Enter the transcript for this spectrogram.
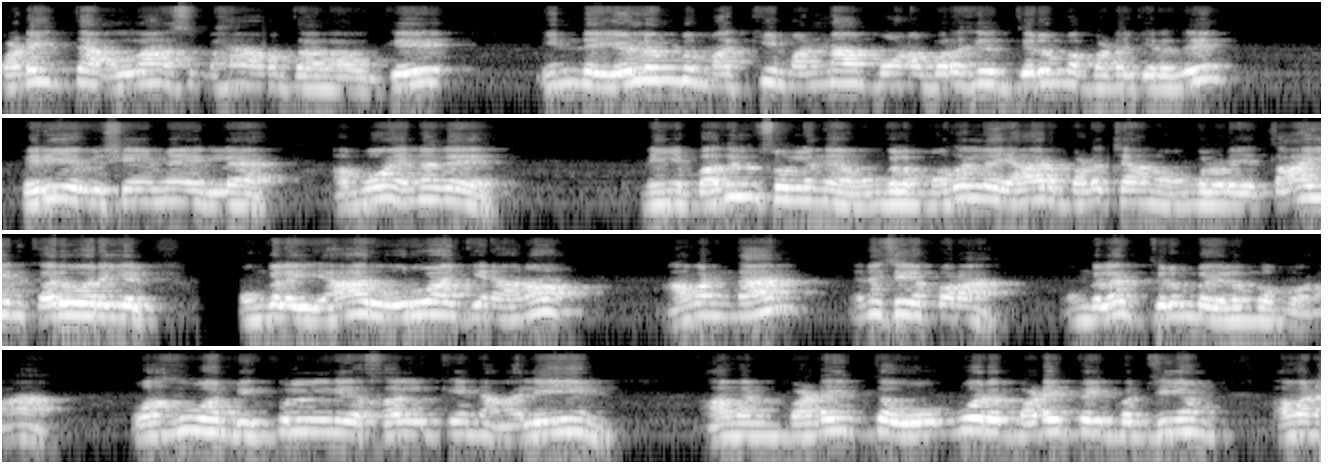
படைத்த அல்லாஹ் சுபாவுக்கு இந்த எலும்பு மக்கி மண்ணா போன பிறகு திரும்ப படைக்கிறது பெரிய விஷயமே இல்லை. அப்போ என்னது? நீங்க பதில் சொல்லுங்க. உங்களை முதல்ல யார் படைச்சானோ உங்களுடைய தாயின் கருவறையில் உங்களை யார் உருவாக்கினானோ அவன் தான் என்ன செய்ய போறான்? உங்களை திரும்ப எழுப்ப போறான். வகுவபி குல்லி ஹல்கின் அலீம். அவன் படைத்த ஒவ்வொரு படைப்பை பற்றியும் அவன்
